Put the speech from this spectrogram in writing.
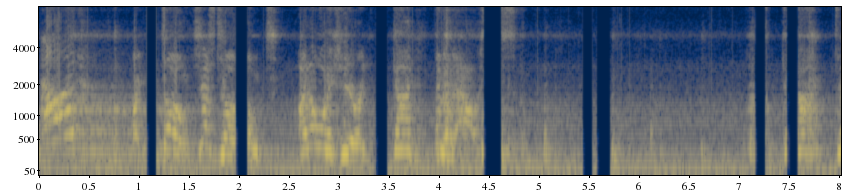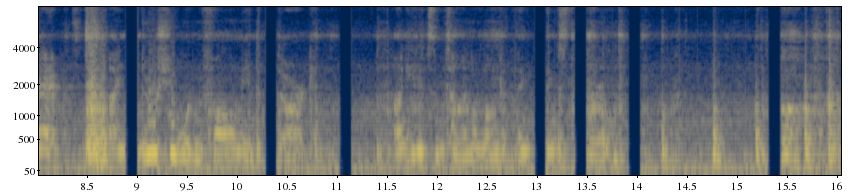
Alan? I don't, just don't! I don't want to hear it! God damn it, Alice! God damn it! I knew she wouldn't follow me in the dark. I needed some time alone to think things through. Oh.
